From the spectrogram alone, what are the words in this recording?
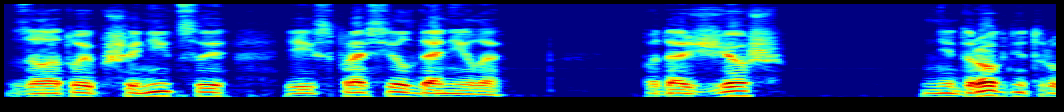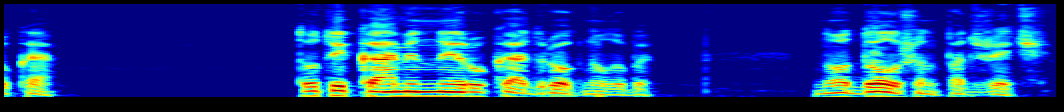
золотой пшеницы и спросил Данила: "Подожжешь? Не дрогнет рука?" Тут и каменная рука дрогнула бы, но должен поджечь.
